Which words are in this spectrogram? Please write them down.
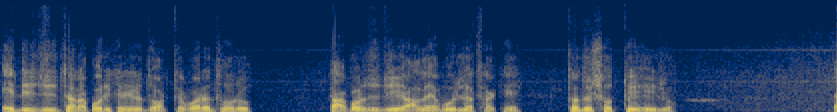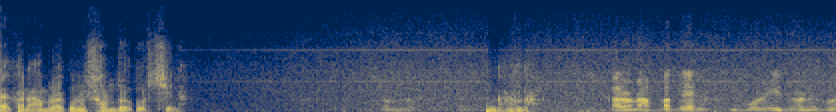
এটি যদি তারা পরীক্ষা ধরতে পারে, ধরুক। তারপর যদি আলেয়া বইলা থাকে তাদের সত্যি হইল। এখন আমরা কোনো সন্দেহ করছি না। না। না কারণ আপনাদের উপর এই ধরনের কোনো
